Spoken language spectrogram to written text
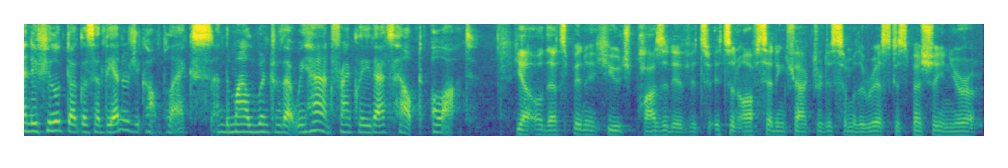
And if you look, Douglas, at the energy complex and the mild winter that we had, frankly, that's helped a lot. Yeah, oh, that's been a huge positive. It's, it's an offsetting factor to some of the risk, especially in Europe.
